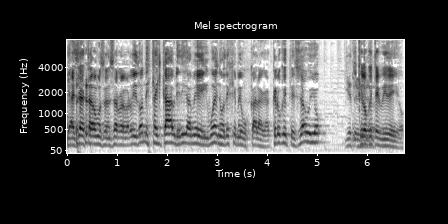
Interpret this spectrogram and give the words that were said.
y allá estábamos en el Cerro del Verdún. ¿Y dónde está el cable? Dígame. Y bueno, déjeme buscar acá. Creo que este es audio y, este creo que este video.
